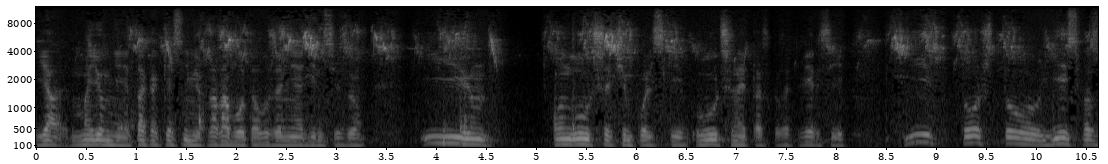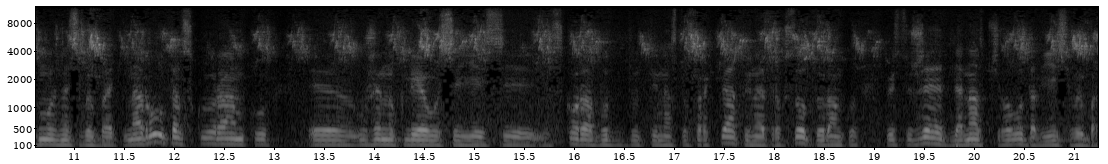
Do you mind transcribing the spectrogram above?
Я, мое мнение, так как я с ними проработал уже не один сезон. И он лучше, чем польский, улучшенной, так сказать, версии. И то, что есть возможность выбрать нарутовскую рамку, э, уже нуклеусы есть, э, скоро будут и на 145, и на 300 рамку, то есть уже для нас, пчеловодов, есть выбор.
